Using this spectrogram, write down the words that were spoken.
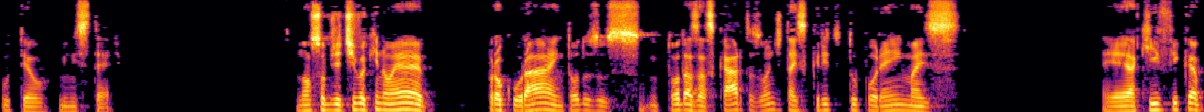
o teu ministério. Nosso objetivo aqui não é procurar em, todos os, em todas as cartas onde está escrito tu, porém, mas é, aqui fica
